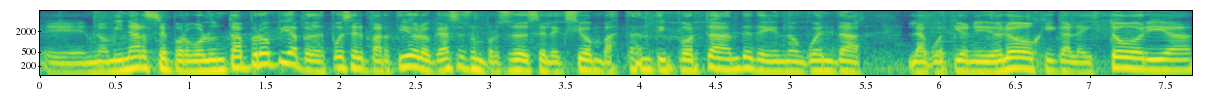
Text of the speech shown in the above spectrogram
eh, nominarse por voluntad propia, pero después el partido lo que hace es un proceso de selección bastante importante, teniendo en cuenta la cuestión ideológica, la historia,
